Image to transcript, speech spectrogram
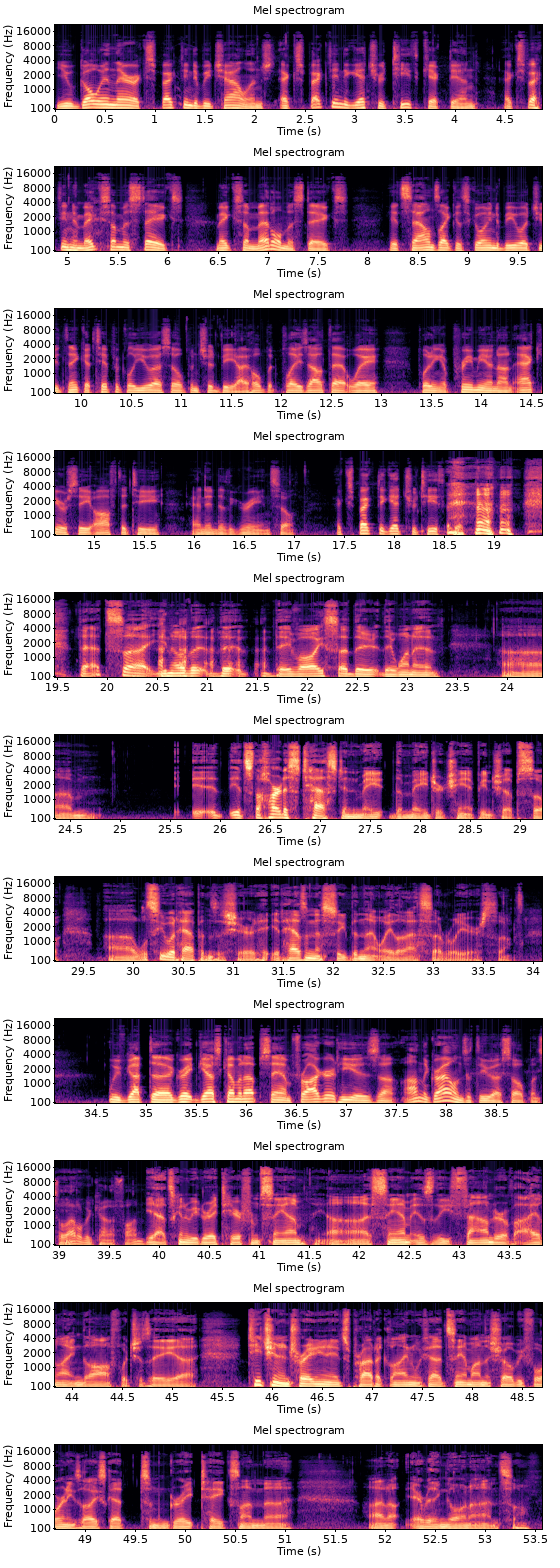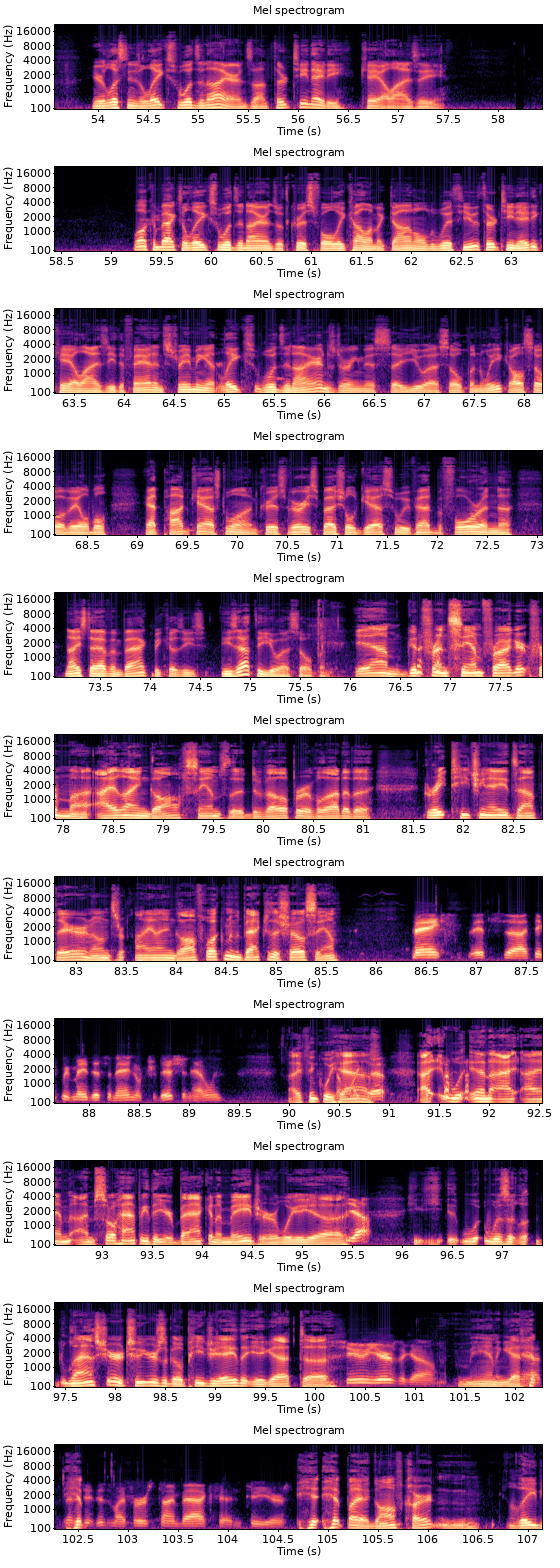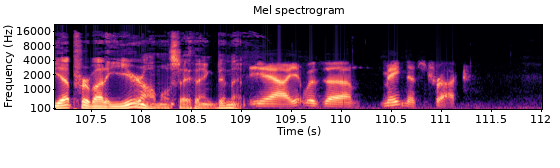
You go in there expecting to be challenged, expecting to get your teeth kicked in, expecting to make some mistakes, make some mental mistakes. It sounds like it's going to be what you'd think a typical U.S. Open should be. I hope it plays out that way, putting a premium on accuracy off the tee and into the green. So expect to get your teeth kicked. That's uh, you know the, the they've always said they they want to. Um, it, it's the hardest test in ma- the major championships, so uh, we'll see what happens this year. It, it hasn't necessarily been that way the last several years. So We've got a great guest coming up, Sam Froggatt. He is uh, on the grounds at the U.S. Open, so that'll be kind of fun. yeah, it's going to be great to hear from Sam. Uh, Sam is the founder of Eyeline Golf, which is a uh, teaching and trading aids product line. We've had Sam on the show before, and he's always got some great takes on uh, on everything going on. So. You're listening to Lakes, Woods, and Irons on 1380 KLIZ. Welcome back to Lakes, Woods, and Irons with Chris Foley, Colin McDonald with you. 1380 KLIZ, the fan, and streaming at Lakes, Woods, and Irons during this uh, U.S. Open week. Also available at Podcast One. Chris, very special guest who we've had before, and uh, nice to have him back because he's he's at the U.S. Open. Yeah, I'm good friend Sam Froggatt from uh, Eyeline Golf. Sam's the developer of a lot of the great teaching aids out there and owns Eyeline Golf. Welcome back to the show, Sam. Thanks. It's. Uh, I think we've made this an annual tradition, haven't we? I think we Something like have. I, w- and I, I am I'm so happy that you're back in a major. We uh, Yeah. He- he- w- was it last year or two years ago PGA that you got uh, Two years ago. man and you got Yeah. hit, been hit this is my first time back in two years. hit hit by a golf cart and laid you up for about a year almost. I think didn't it? Yeah, it was a maintenance truck,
